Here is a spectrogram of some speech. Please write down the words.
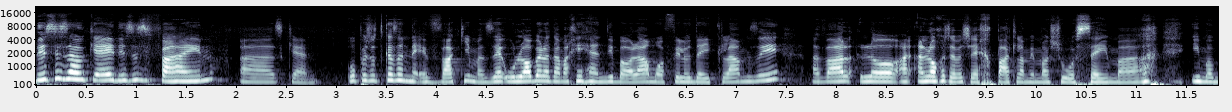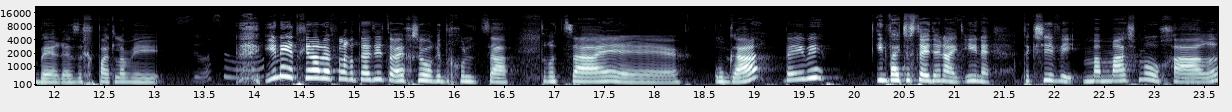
this is okay, this is fine. אז כן. הוא פשוט כזה נאבק עם הזה, הוא לא הבן אדם הכי handy בעולם, הוא אפילו די clumsy, אבל לא, אני לא חושבת שאכפת לה ממה שהוא עושה עם, ה, עם הברז, אכפת לה מ... הנה, היא התחילה לפלרטט איתו איך שהוא הוריד חולצה. את רוצה עוגה, אה, baby? invite to stay the night, הנה. תקשיבי, ממש מאוחר,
